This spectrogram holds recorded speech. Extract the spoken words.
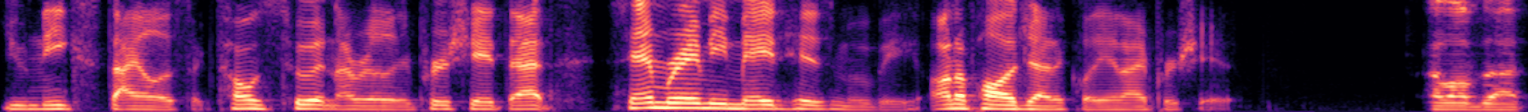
unique stylistic tones to it, and I really appreciate that. Sam Raimi made his movie unapologetically, and I appreciate it. I love that.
